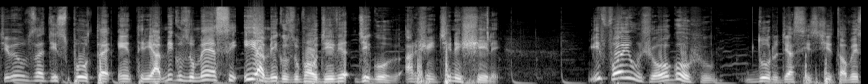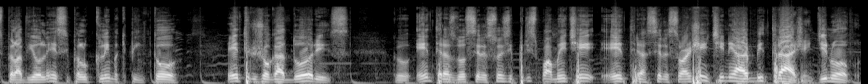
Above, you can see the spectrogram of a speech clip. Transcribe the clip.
Tivemos a disputa entre amigos do Messi e amigos do Valdívia, digo, Argentina e Chile. E foi um jogo duro de assistir, talvez pela violência e pelo clima que pintou entre os jogadores, entre as duas seleções e principalmente entre a seleção argentina e a arbitragem, de novo.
